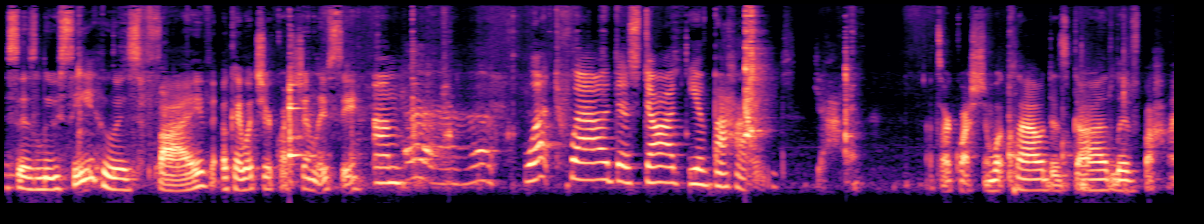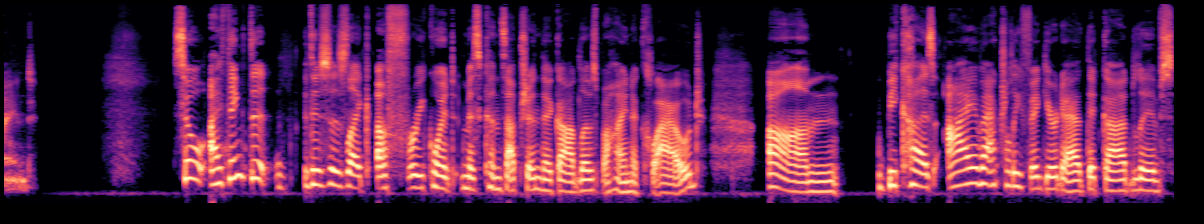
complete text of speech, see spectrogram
This is Lucy, who is five. Okay, what's your question, Lucy? Um, what cloud does God live behind? Yeah, that's our question. What cloud does God live behind? So I think that this is like a frequent misconception that God lives behind a cloud. Um, because I've actually figured out that God lives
